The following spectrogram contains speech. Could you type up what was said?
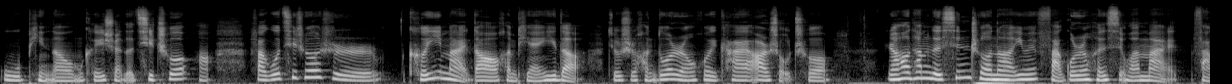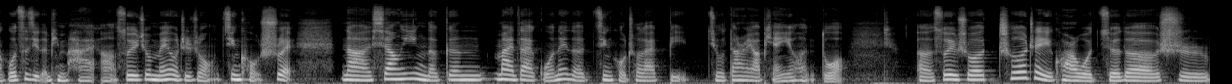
物品呢，我们可以选择汽车啊，法国汽车是可以买到很便宜的，就是很多人会开二手车。然后他们的新车呢，因为法国人很喜欢买法国自己的品牌啊，所以就没有这种进口税。那相应的跟卖在国内的进口车来比，就当然要便宜很多。呃，所以说车这一块，我觉得是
